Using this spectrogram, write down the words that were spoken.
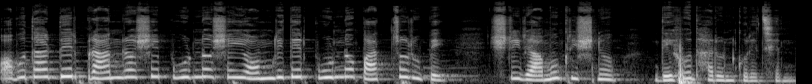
অবতারদের প্রাণরসে পূর্ণ সেই অমৃতের পূর্ণ পাত্ররূপে শ্রী রামকৃষ্ণ দেহ ধারণ করেছেন।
